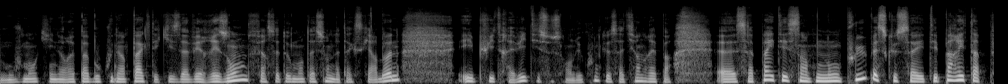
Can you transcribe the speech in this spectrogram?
mouvement qui n'aurait pas beaucoup d'impact et qu'ils avaient raison de faire cette augmentation de la taxe carbone. Et puis très vite, ils se sont rendus compte que ça tiendrait pas. Ça n'a pas été simple non plus parce que ça a été par étapes.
